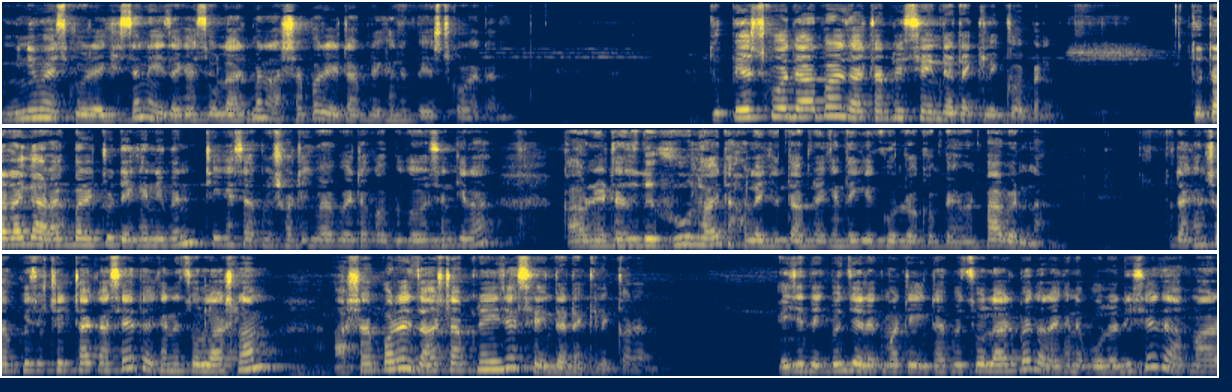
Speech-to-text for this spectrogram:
মিনিমাইজ করে রেখেছেন, এই জায়গায় চলে আসবেন। আসার পর এটা আপনি এখানে পেস্ট করে দেন। তো পেস্ট করে দেওয়ার পর জাস্ট আপনি সেন্ড ডাটা ক্লিক করবেন। তো তার আগে আরেকবার একটু দেখে নেবেন, ঠিক আছে? আপনি সঠিকভাবে এটা কপি করেছেন কিনা? কারণ এটা যদি ভুল হয়, তাহলে কিন্তু আপনি এখান থেকে কোনো রকম পেমেন্ট পাবেন না। তো দেখেন সব কিছু ঠিকঠাক আছে, তো এখানে চলে আসলাম। আসার পরে জাস্ট আপনি এই যে সেন্ড ডাটা ক্লিক করেন। এই যে দেখবেন যে এরকম একটা ইন্টারভিউ চলে আসবে, তারা এখানে বলে দিছে যে আমার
